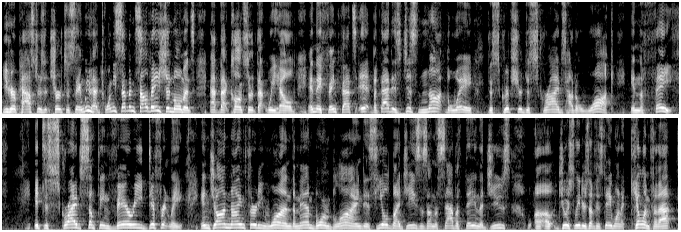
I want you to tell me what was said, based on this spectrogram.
You hear pastors at churches saying, We've had 27 salvation moments at that concert that we held, and they think that's it, but that is just not the way the scripture describes how to walk in the faith. It describes something very differently. In John 9:31, the man born blind is healed by Jesus on the Sabbath day, and the Jews, uh, uh, Jewish leaders of his day, want to kill him for that.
